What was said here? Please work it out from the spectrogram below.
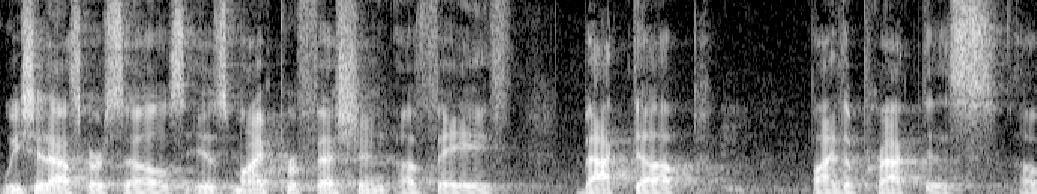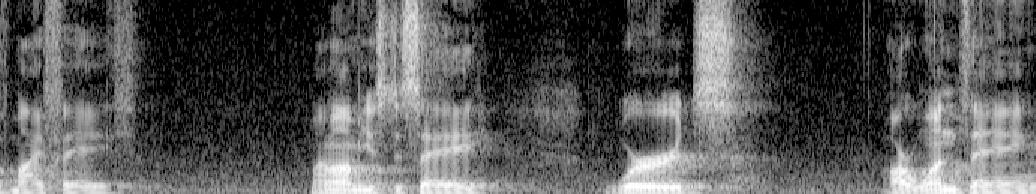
We should ask ourselves Is my profession of faith backed up by the practice of my faith? My mom used to say, Words are one thing,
